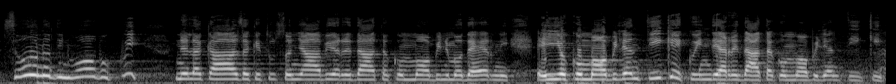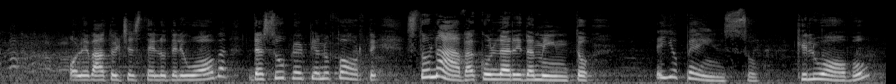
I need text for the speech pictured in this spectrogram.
sono di nuovo qui nella casa che tu sognavi arredata con mobili moderni e io con mobili antichi e quindi arredata con mobili antichi. Ho levato il cestello delle uova da sopra il pianoforte, stonava con l'arredamento e io penso che l'uovo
